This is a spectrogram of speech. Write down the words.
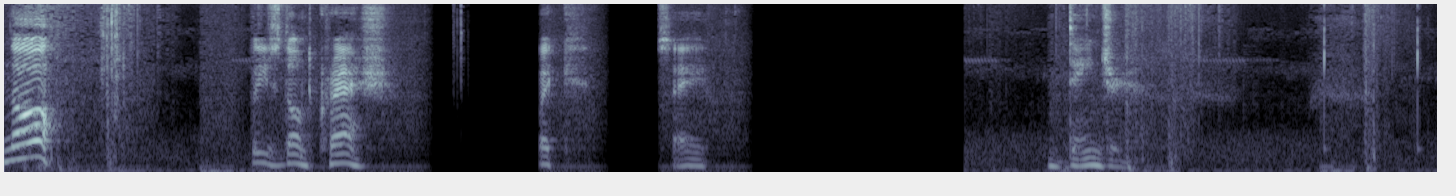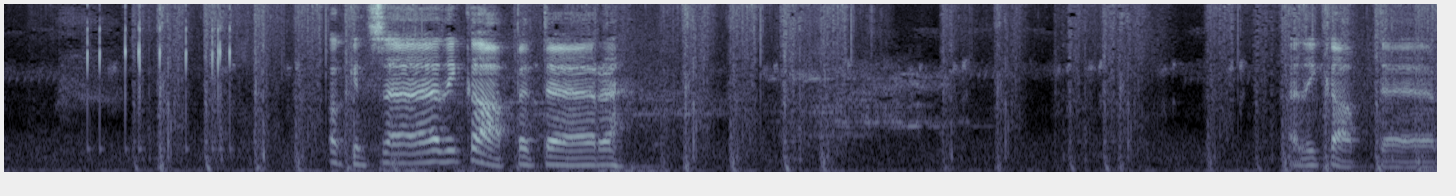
No! Please don't crash. Quick. Save. Danger. Look, it's a helicopter. Helicopter.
